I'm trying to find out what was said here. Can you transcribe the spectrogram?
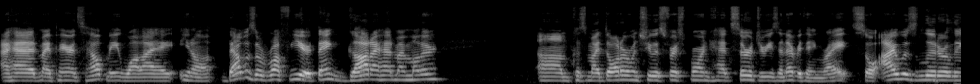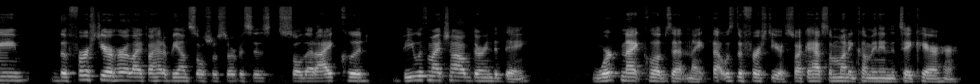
I had my parents help me while I, you know, that was a rough year. Thank God I had my mother. Um, because my daughter, when she was first born, had surgeries and everything, right? So I was literally the first year of her life, I had to be on social services so that I could be with my child during the day work nightclubs at night. That was the first year, so I could have some money coming in to take care of her,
